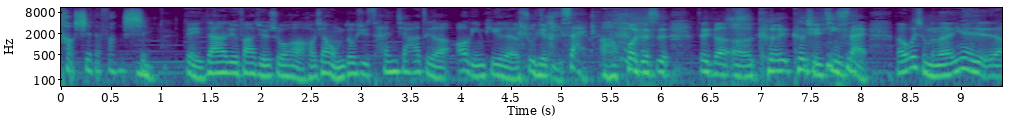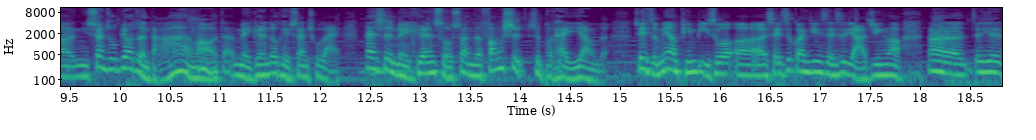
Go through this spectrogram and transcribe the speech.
考试的方式，对，大家就发觉说哈，好像我们都去参加这个奥林匹克数学比赛 啊，或者是这个呃科科学竞赛，呃，为什么呢？因为呃，你算出标准答案啊，但每个人都可以算出来，但是每个人所算的方式是不太一样的，所以怎么样评比说呃谁是冠军谁是亚军啊？那这些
